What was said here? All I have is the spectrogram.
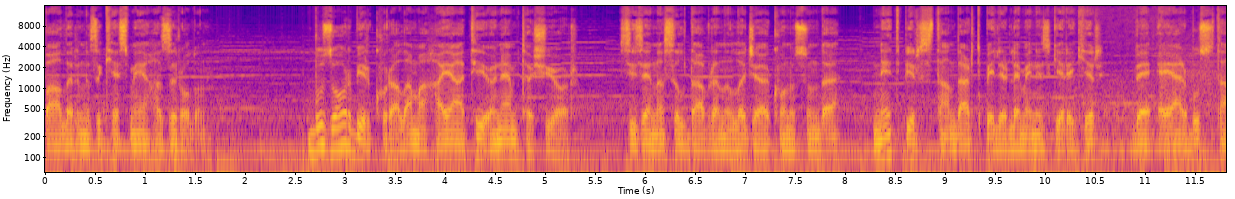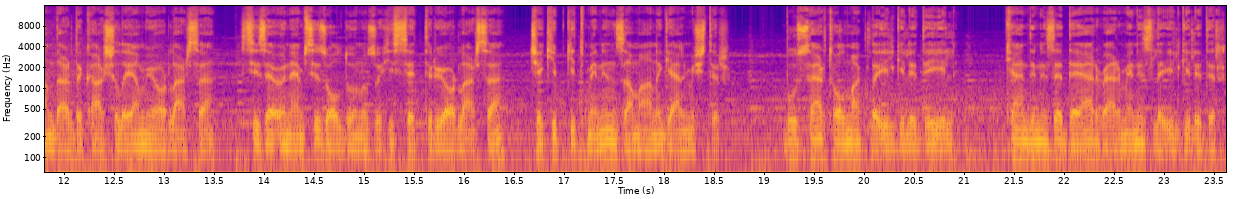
bağlarınızı kesmeye hazır olun. Bu zor bir kural ama hayati önem taşıyor. Size nasıl davranılacağı konusunda net bir standart belirlemeniz gerekir ve eğer bu standardı karşılayamıyorlarsa, size önemsiz olduğunuzu hissettiriyorlarsa, çekip gitmenin zamanı gelmiştir. Bu sert olmakla ilgili değil, kendinize değer vermenizle ilgilidir.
